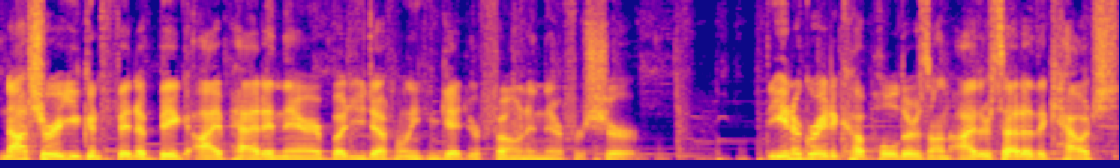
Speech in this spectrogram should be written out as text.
Not sure you can fit a big iPad in there, but you definitely can get your phone in there for sure. The integrated cup holders on either side of the couch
